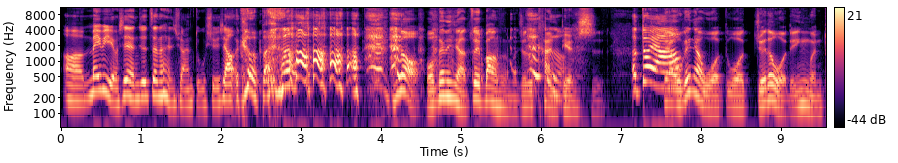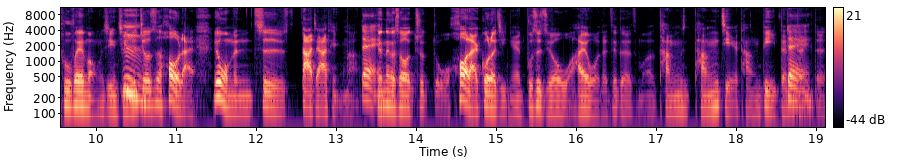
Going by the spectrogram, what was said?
呃，maybe 有些人就真的很喜欢读学校的课本。No，我跟你讲，最棒是什么？就是看电视。呃，对啊，对啊，我跟你讲，我我觉得我的英文突飞猛进，其实就是后来，嗯、因为我们是大家庭嘛，对，就那个时候就我后来过了几年，不是只有我，还有我的这个什么堂堂姐、堂弟等等的，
